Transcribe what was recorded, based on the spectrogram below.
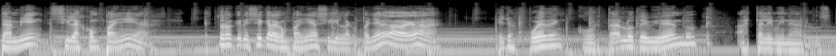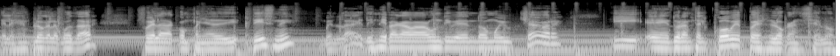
también si las compañías, esto no quiere decir que la compañía, si la compañía le da la gana, ellos pueden cortar los dividendos hasta eliminarlos. El ejemplo que le puedo dar fue la compañía de Disney, Disney pagaba un dividendo muy chévere y eh, durante el COVID pues lo canceló.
